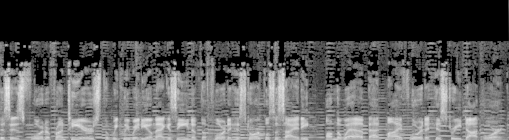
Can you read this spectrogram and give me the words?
This is Florida Frontiers, the weekly radio magazine of the Florida Historical Society, on the web at myfloridahistory.org.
